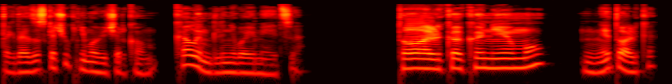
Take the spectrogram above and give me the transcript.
«Тогда я заскочу к нему вечерком. Колым для него имеется». «Только к нему?» «Не только».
